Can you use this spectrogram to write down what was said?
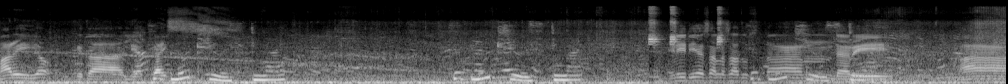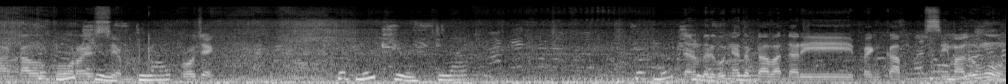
Mari yuk kita lihat guys. Ini dia salah satu stand dari uh, Project. Dan berikutnya terdapat dari Pengkap Simalungun.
